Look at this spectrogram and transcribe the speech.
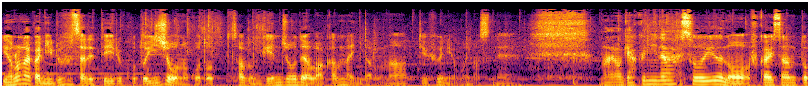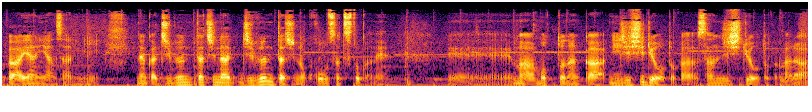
世の中に流布されていること以上のことって多分現状では分かんないんだろうなっていうふうに思いますね。まあでも逆になそういうのを深井さんとかヤンヤンさんになんか自分たちな自分たちの考察とかね、えー、まあもっとなんか二次資料とか三次資料とかから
